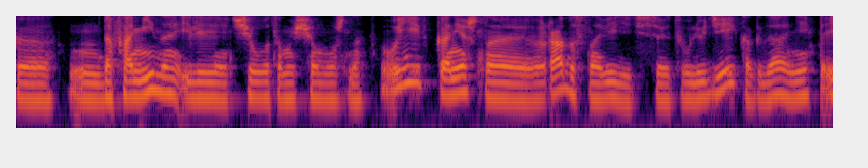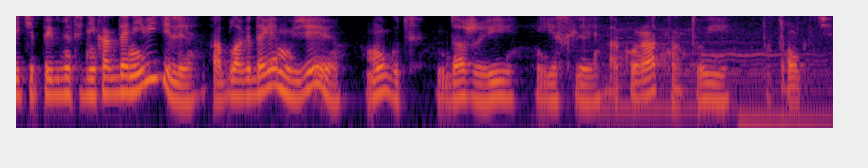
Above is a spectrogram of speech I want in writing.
э, дофамина или чего там еще можно. И, конечно, радостно видеть все это у людей, когда они эти предметы никогда не видели, а благодаря музею могут даже и, если аккуратно, то и потрогать.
